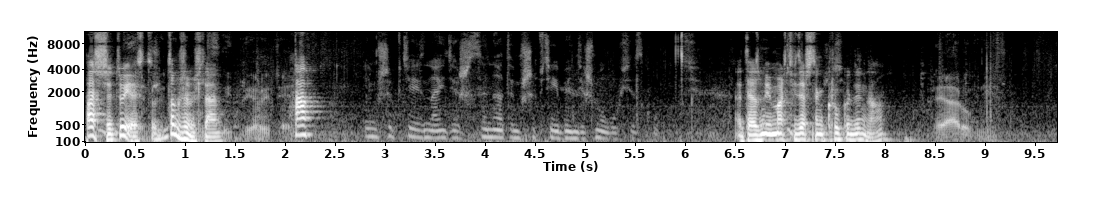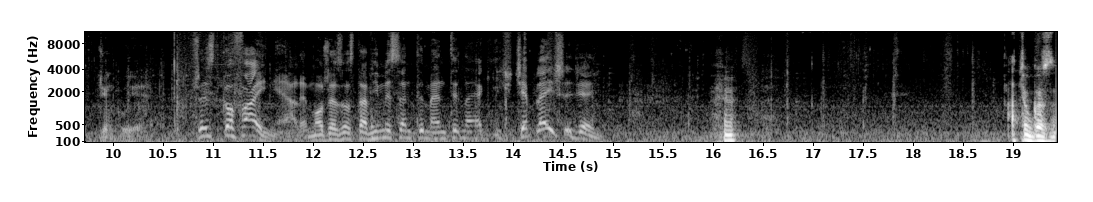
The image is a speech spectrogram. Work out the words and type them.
Patrzcie, tu jest, to dobrze myślałem. Twój priorytet. Ha! Im szybciej znajdziesz syna, tym szybciej będziesz mógł się skupić. A teraz mnie martwi też ten krokodyna. Ja również. Dziękuję. Wszystko fajnie, ale może zostawimy sentymenty na jakiś cieplejszy dzień. A tu go z...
